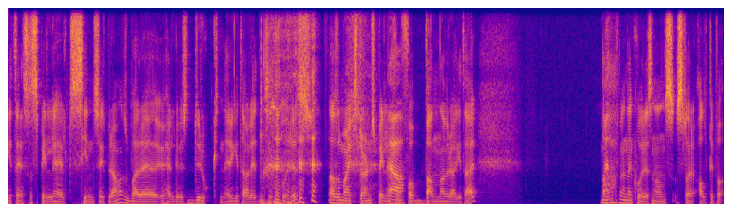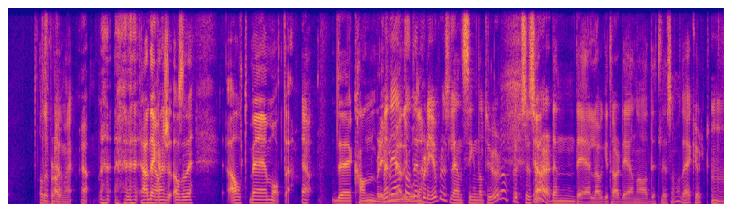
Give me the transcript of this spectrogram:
gitarist som spiller helt sinnssykt bra, men som bare uheldigvis drukner gitarlyden sin i korus. altså Mike Stern spiller Ja. så forbanna bra gitar. Men- Men, men den korusen hans står alltid på, og det plager meg. Ja. ja, det kan skje. Altså, det, alt med måte. Ja. Det kan bli Men for mye av det det blir jo plutselig en signatur, da. Plutselig så Ja. er det en del av gitar-DNA-et ditt, liksom, og det er kult. Mm.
